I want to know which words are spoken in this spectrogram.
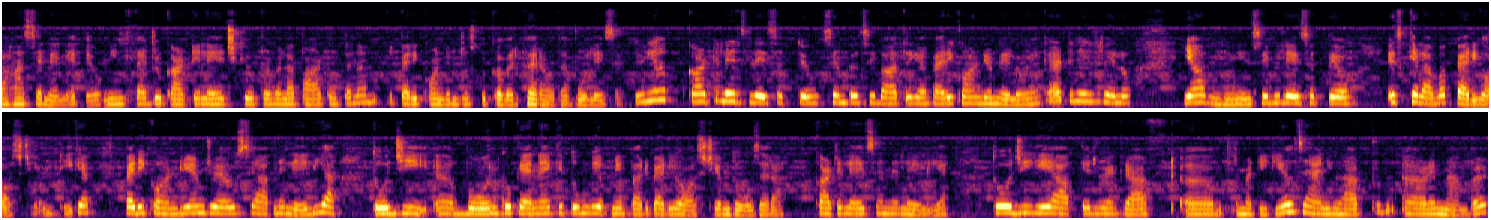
वहाँ से ले लेते हो। मीन्स दैट जो कार्टिलेज के ऊपर वाला पार्ट होता है ना पेरिकॉन्ड्रियम जो उसको कवर कर रहा होता है, वो ले सकते हो। या आप कार्टिलेज ले सकते हो सिंपल सी बात है, या पेरिकॉन्ड्रियम ले लो, या कार्टिलेज ले लो, या वेन से भी ले सकते हो। इसके अलावा पेरीऑस्टियम ठीक है? पेरिकॉन्ड्रियम जो है, उससे आपने ले लिया तो जी बोन को कहना है कि तुम भी अपनी पेरीऑस्टियम दो ज़रा। कार्टिलेज हमने ले लिया। तो जी, ये आपके जो है graft materials and you have to remember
